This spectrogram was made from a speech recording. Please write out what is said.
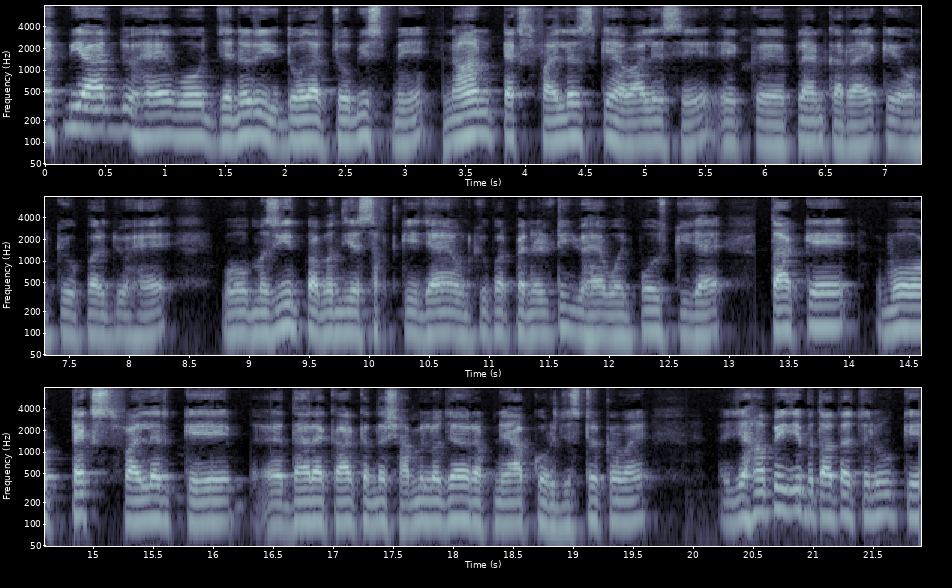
एफबीआर जो है वो जनवरी 2024 में नॉन टैक्स फाइलर्स के हवाले से एक प्लान कर रहा है कि उनके ऊपर जो है वो मजीद पाबंदियाँ सख्त की जाए, उनके ऊपर पेनल्टी जो है वो इम्पोज की जाए, ताकि वो टैक्स फाइलर के दायरा कार के अंदर शामिल हो जाए और अपने आप को रजिस्टर करवाएँ। यहाँ पे ये बताता चलूँ कि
